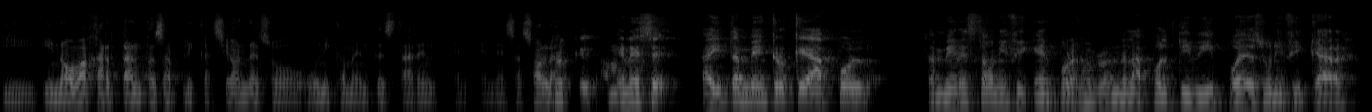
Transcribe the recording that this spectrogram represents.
y, no bajar tantas aplicaciones o únicamente estar en, esa sola. en ese, ahí también creo que Apple también está unificando, por ejemplo, en el Apple TV puedes unificar,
